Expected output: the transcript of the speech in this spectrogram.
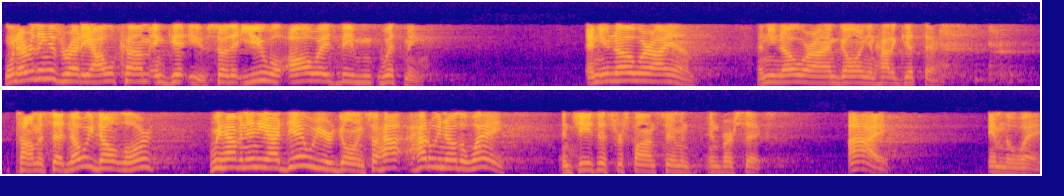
When everything is ready, I will come and get you, so that you will always be with me. And you know where I am, and you know where I am going and how to get there. Thomas said, No, we don't, Lord. We haven't any idea where you're going, so how, how do we know the way? And Jesus responds to him in, in verse 6 I am the way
